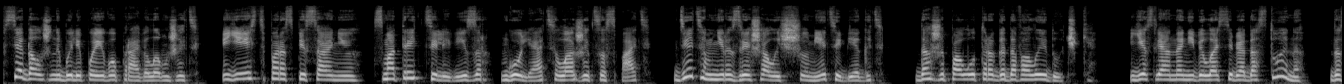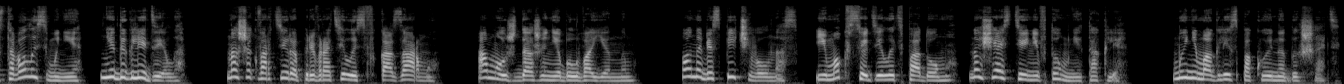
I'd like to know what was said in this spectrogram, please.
Все должны были по его правилам жить. Есть по расписанию, смотреть телевизор, гулять, ложиться спать. Детям не разрешалось шуметь и бегать, даже полуторагодовалой дочке. Если она не вела себя достойно, доставалось мне, не доглядела. Наша квартира превратилась в казарму, а муж даже не был военным. Он обеспечивал нас, и мог все делать по дому, но счастье не в том, не так ли? Мы не могли спокойно дышать.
